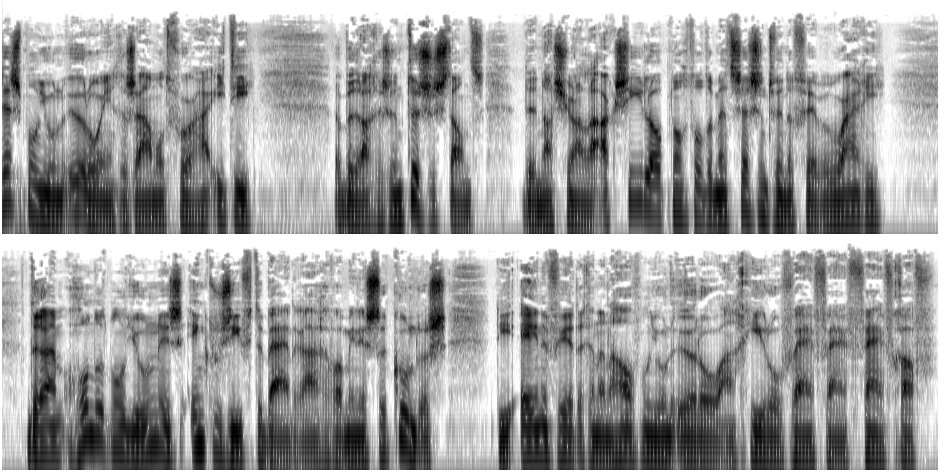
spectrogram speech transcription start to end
100,6 miljoen euro ingezameld voor Haiti. Het bedrag is een tussenstand. De nationale actie loopt nog tot en met 26 februari. De ruim 100 miljoen is inclusief de bijdrage van minister Koenders... die 41,5 miljoen euro aan Giro 555 gaf.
